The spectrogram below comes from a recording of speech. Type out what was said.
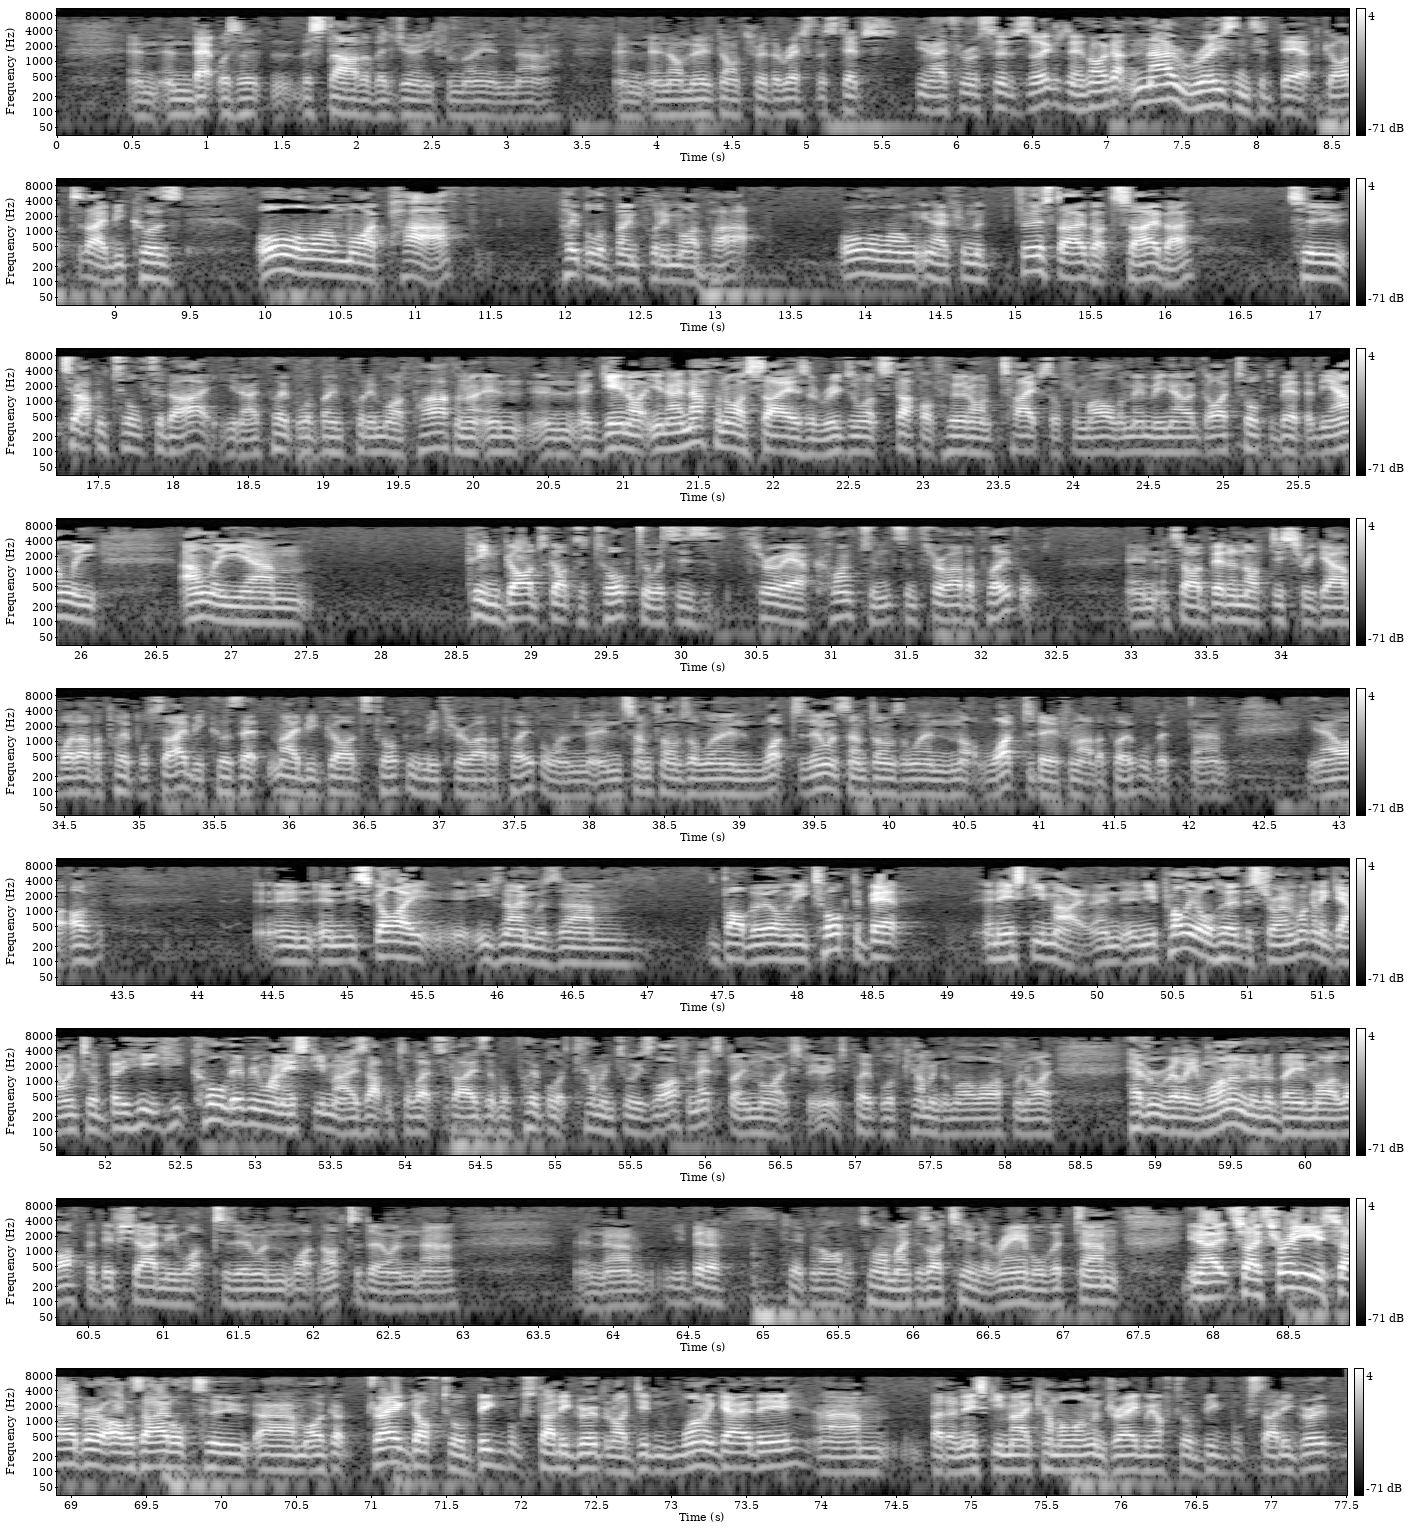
and and that was a, the start of the journey for me. And uh, and and I moved on through the rest of the steps, you know, through a set of circumstances. I got no reason to doubt God today because all along my path, people have been put in my path all along, you know, from the first day I got sober, to, to up until today. You know, people have been put in my path, and, and, and again, I, you know, nothing I say is original. It's stuff I've heard on tapes or from older members. You know, a guy talked about that the only, only um, thing God's got to talk to us is through our conscience and through other people. And so I better not disregard what other people say because that may be God's talking to me through other people. And, and sometimes I learn what to do and sometimes I learn not what to do from other people. But, um, you know, I've, and, and this guy, his name was um, Bob Earl, and he talked about an Eskimo, and, and you probably all heard the story. I'm not going to go into it, but he, he called everyone Eskimos up until that stage that were people that come into his life, and that's been my experience. People have come into my life when I haven't really wanted them to be in my life, but they've showed me what to do and what not to do, and uh, and um, you better keep an eye on the time, mate, because I tend to ramble. But um, you know, so three years sober, I was able to. Um, I got dragged off to a big book study group, and I didn't want to go there. Um, but an Eskimo come along and dragged me off to a big book study group.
